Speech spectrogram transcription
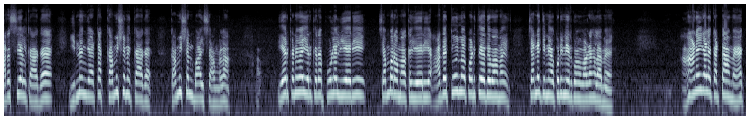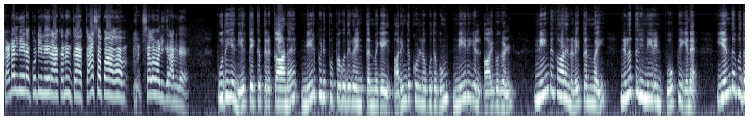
அரசியலுக்காக இன்னும் கேட்டால் கமிஷனுக்காக கமிஷன் பாய்ஸ் அவங்களாம். ஏற்கனவே இருக்கிற புழல் ஏரி செம்பரமாக்க ஏரி அதை தூய்மைப்படுத்தி அது சென்னைக்கு குடிநீர் வழங்கலாமே. அணைகளை கட்டாமல் கடல் நீரை குடிநீராக்கணும் கா காசப்பாக செலவழிக்கிறாங்க புதிய நீர்த்தேக்கத்திற்கான நீர்பிடிப்பு பகுதிகளின் தன்மையை அறிந்து கொள்ள உதவும் நீரியல் ஆய்வுகள் நீண்டகால நிலைத்தன்மை நிலத்தடி நீரின் போக்கு என எந்தவித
